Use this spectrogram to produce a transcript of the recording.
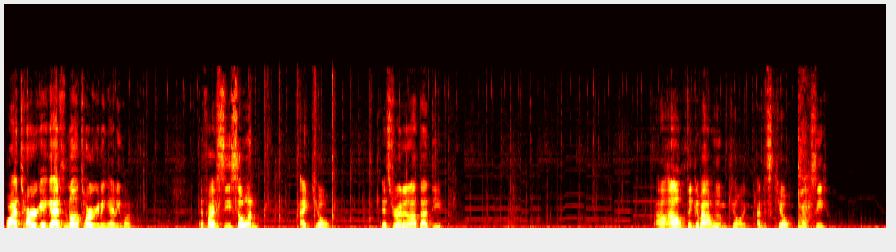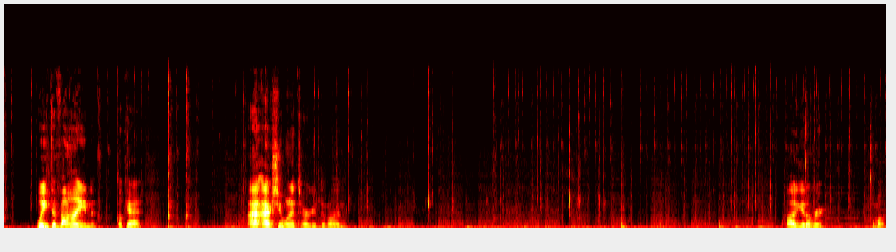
Why target? Guys, I'm not targeting anyone. If I see someone, I kill. It's really not that deep. I, don't think about who I'm killing. I just kill. Like, see? Wait, Divine. Okay. I actually want to target Divine. I'll get over here. Come on.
